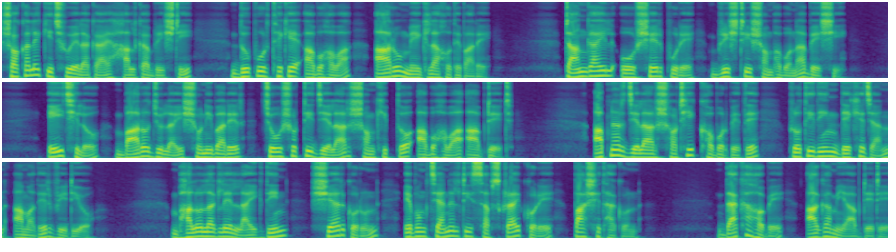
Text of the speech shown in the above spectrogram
সকালে কিছু এলাকায় হালকা বৃষ্টি, দুপুর থেকে আবহাওয়া আরও মেঘলা হতে পারে। টাঙ্গাইল ও শেরপুরে বৃষ্টির সম্ভাবনা বেশি। এই ছিল বারো জুলাই শনিবারের চৌষট্টি জেলার সংক্ষিপ্ত আবহাওয়া আপডেট। আপনার জেলার সঠিক খবর পেতে প্রতিদিন দেখে যান আমাদের ভিডিও। ভালো লাগলে লাইক দিন, শেয়ার করুন এবং চ্যানেলটি সাবস্ক্রাইব করে পাশে থাকুন। দেখা হবে আগামী আপডেটে।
